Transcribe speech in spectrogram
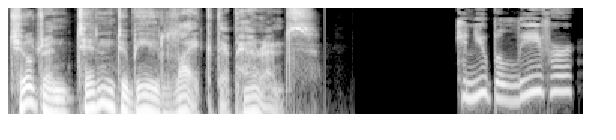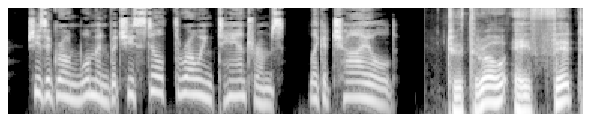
Children tend to be like their parents. Can you believe her? She's a grown woman, but she's still throwing tantrums like a child. To throw a fit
